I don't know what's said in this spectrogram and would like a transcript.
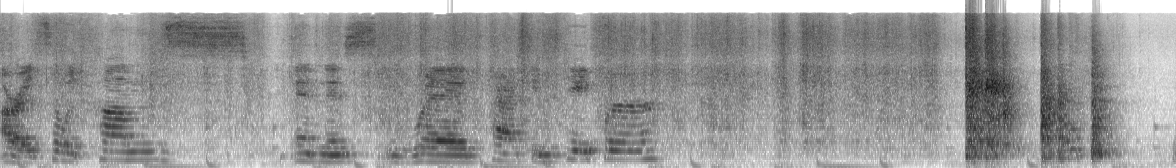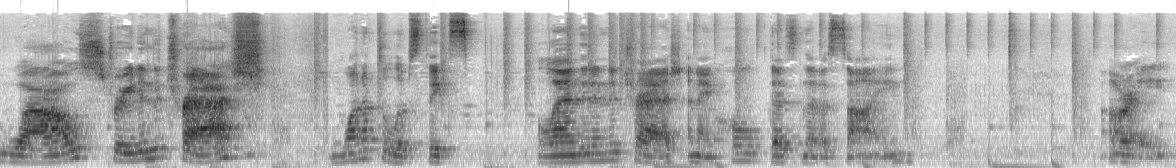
All right, so it comes in this red packing paper. wow, straight in the trash. One of the lipsticks landed in the trash and I hope that's not a sign. All right,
